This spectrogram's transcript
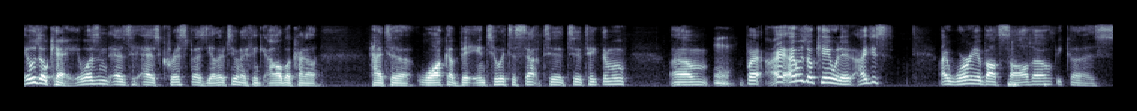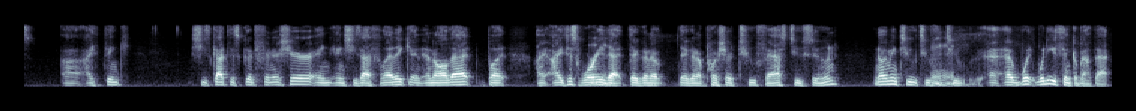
It was okay. It wasn't as as crisp as the other two, and I think Alba kind of had to walk a bit into it to to to take the move. Um, mm. But I, I was okay with it. I just I worry about Sol though because uh, I think she's got this good finisher and, and she's athletic and, and all that, but I, I just worry mm-hmm. that they're gonna they're gonna push her too fast too soon. You know what I mean? Too too mm-hmm. too. Uh, uh, what what do you think about that?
